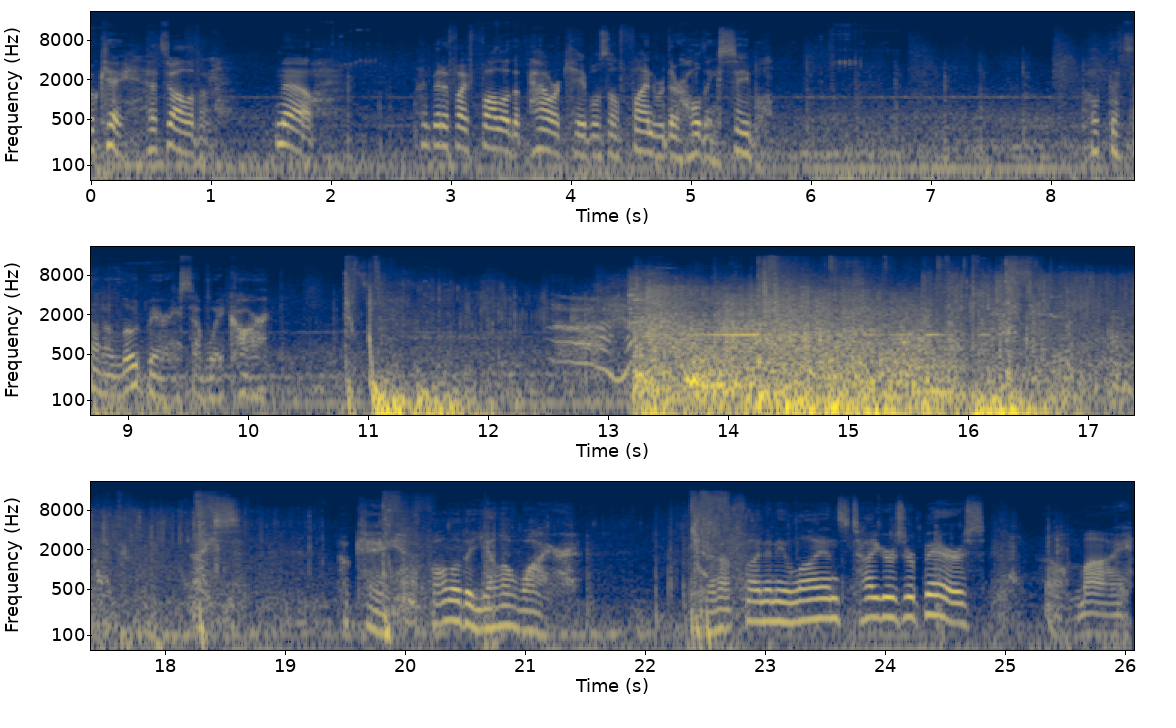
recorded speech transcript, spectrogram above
Okay, that's all of them. Now, I bet if I follow the power cables, I'll find where they're holding Sable. Hope that's not a load-bearing subway car. Nice. Okay, follow the yellow wire. Better not find any lions, tigers, or bears. Oh my.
